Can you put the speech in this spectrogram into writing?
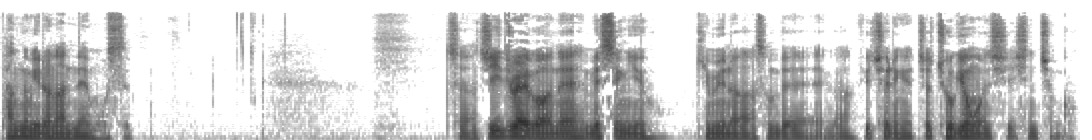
방금 일어난 내 모습. 자 G-드래곤의 Missing You. 김윤아 선배가 피처링했죠. 조경원 씨 신청곡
